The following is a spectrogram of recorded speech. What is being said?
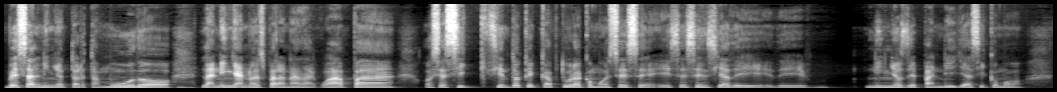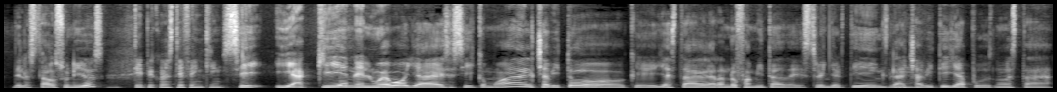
ves al niño tartamudo, la niña no es para nada guapa. O sea, sí siento que captura como ese, ese- esa esencia de, de niños de pandilla, así como de los Estados Unidos. Típico de Stephen King. Sí, y aquí en el nuevo ya es así como, ah, el chavito que ya está agarrando famita de Stranger Things, la Mm. chavitilla pues no está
